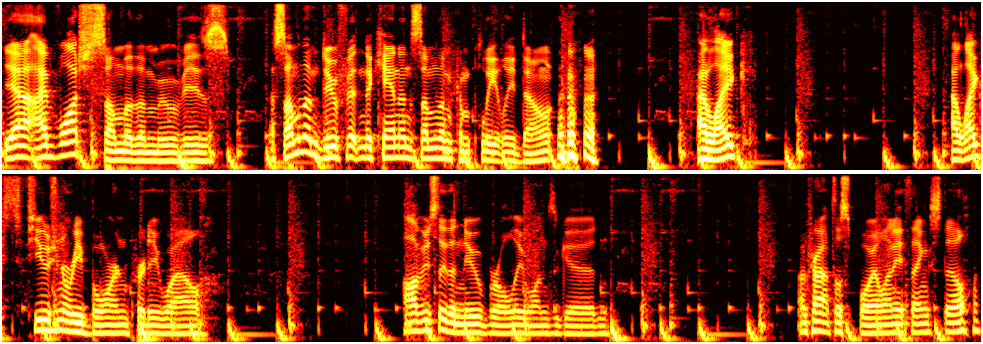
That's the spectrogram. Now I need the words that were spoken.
Yeah, I've watched some of the movies. Some of them do fit into canon, some of them completely don't. I like... I liked Fusion Reborn pretty well. Obviously the new Broly one's good. I'm trying not to spoil anything still.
